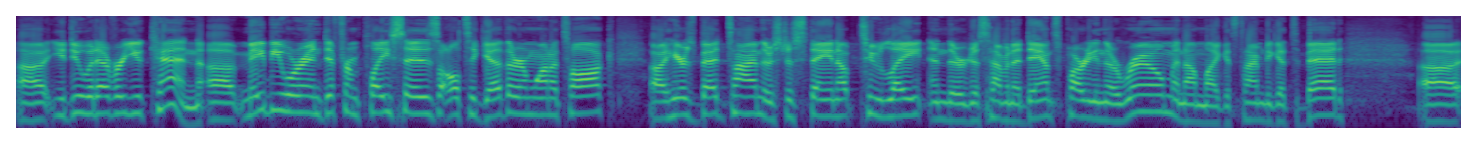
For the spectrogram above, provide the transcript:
Uh, you do whatever you can. Uh, maybe we're in different places all together and want to talk. Uh, here's bedtime. There's just staying up too late and they're just having a dance party in their room, and I'm like, it's time to get to bed. Uh,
